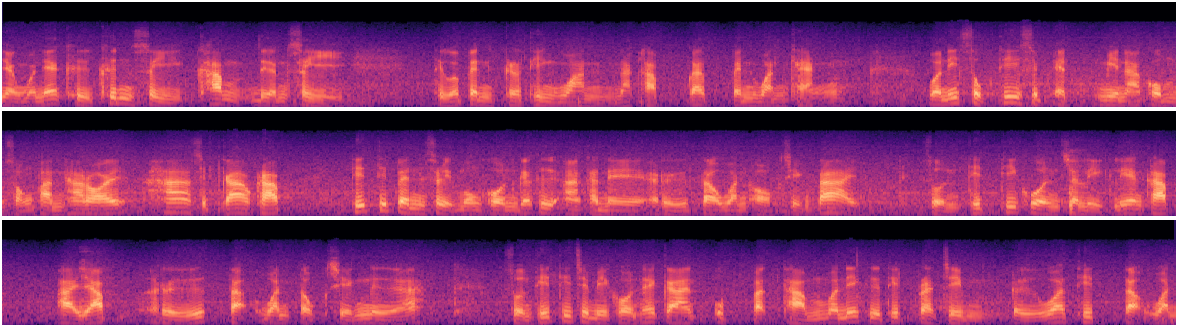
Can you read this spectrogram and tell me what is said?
อย่างวันนี้คือขึ้น 4ค่ำเดือน 4 ถือว่าเป็นกระทิงวันนะครับก็เป็นวันแข็ง วันนี้ศุกร์ที่ 11 มีนาคม 2559 ครับ ทิศที่เป็นสิริมงคลก็คืออาคเนหรือตะวันออกเฉียงใต้ ส่วนทิศที่ควรจะหลีกเลี่ยงครับ พายัพหรือตะวันตกเฉียงเหนือ ส่วนทิศที่จะมีคนให้การอุปถัมภ์วันนี้คือทิศประจิม หรือว่าทิศตะวัน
